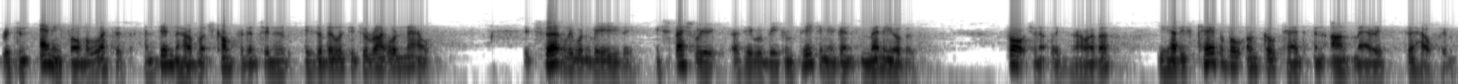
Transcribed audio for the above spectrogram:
written any formal letters and didn't have much confidence in his ability to write one now. It certainly wouldn't be easy, especially as he would be competing against many others. Fortunately, however, he had his capable Uncle Ted and Aunt Mary to help him.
